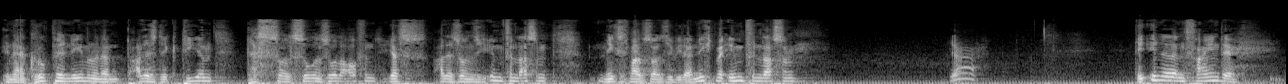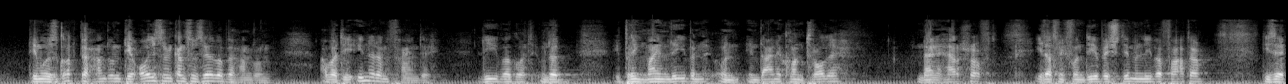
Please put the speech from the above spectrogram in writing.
in einer Gruppe nehmen und dann alles diktieren, das soll so und so laufen, jetzt alle sollen sich impfen lassen, nächstes Mal sollen sie wieder nicht mehr impfen lassen. Ja, die inneren Feinde, die muss Gott behandeln, die äußeren kannst du selber behandeln, aber die inneren Feinde, lieber Gott, ich bringe mein Leben in deine Kontrolle, in deine Herrschaft, ich lasse mich von dir bestimmen, lieber Vater, diese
